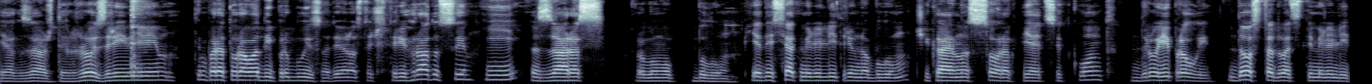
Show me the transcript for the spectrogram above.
Як завжди, розрівнюємо. Температура води приблизно 94 градуси. І зараз робимо блум. 50 мл на блум. Чекаємо 45 секунд. Другий пролив до 120 мл.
